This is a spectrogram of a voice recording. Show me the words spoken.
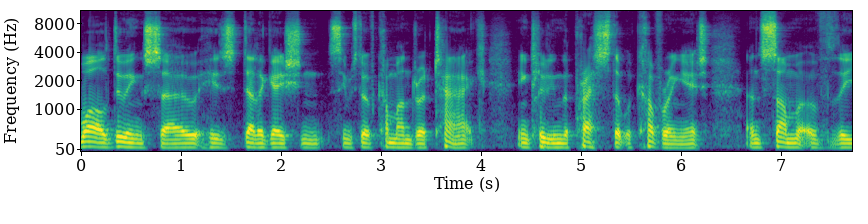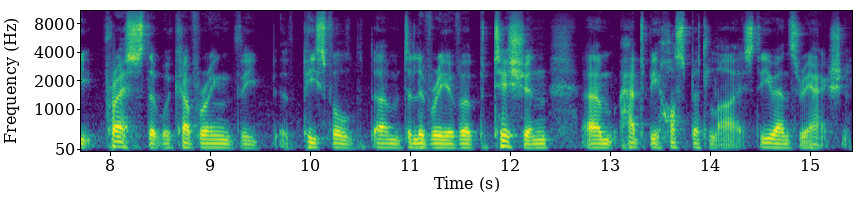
While doing so, his delegation seems to have come under attack, including the press that were covering it, and some of the press that were covering the uh, peaceful um, delivery of a petition um, had to be hospitalized. The UN's reaction.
